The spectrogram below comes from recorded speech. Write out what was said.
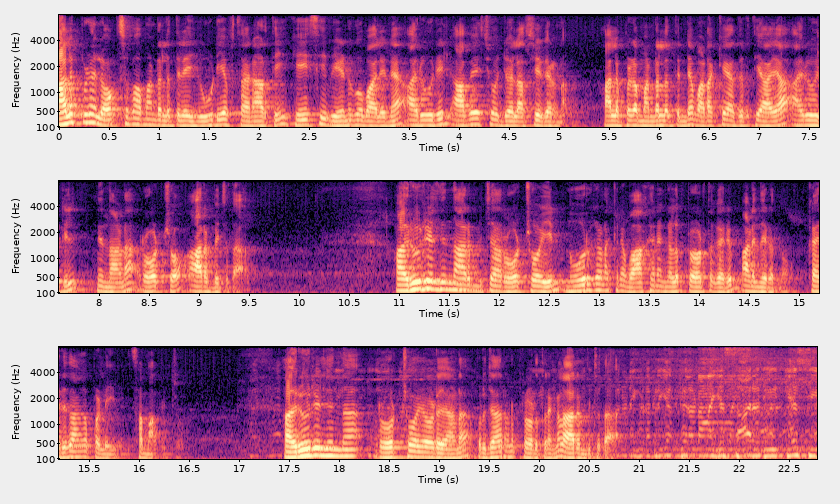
ആലപ്പുഴ ലോക്സഭാ മണ്ഡലത്തിലെ യു ഡി എഫ് സ്ഥാനാർത്ഥി കെ സി വേണുഗോപാലിന് അരൂരിൽ ആവേശോജ്വല സ്വീകരണം ആലപ്പുഴ മണ്ഡലത്തിന്റെ വടക്കേ അതിർത്തിയായ അരൂരിൽ നിന്നാണ് റോഡ് ഷോ ആരംഭിച്ചത്. അരൂരിൽ നിന്ന് ആരംഭിച്ച റോഡ് ഷോയിൽ നൂറുകണക്കിന് വാഹനങ്ങളും പ്രവർത്തകരും അണിനിരന്നു. കരുതാങ്ങപ്പള്ളിയിൽ സമാപിച്ചു. അരൂരിൽ നിന്ന് റോഡ് ഷോയോടെയാണ് പ്രചാരണ പ്രവർത്തനങ്ങൾ ആരംഭിച്ചത്. സാരഥി കെ സി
